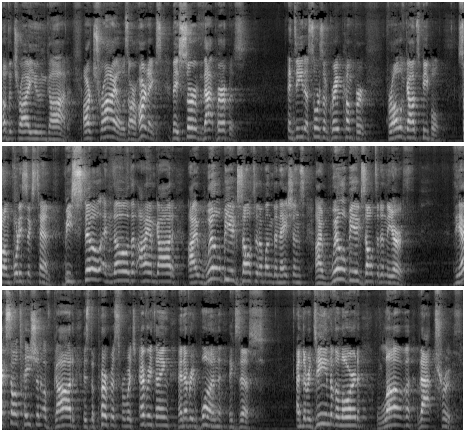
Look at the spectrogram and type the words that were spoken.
of the triune God. Our trials, our heartaches, they serve that purpose. Indeed, a source of great comfort for all of God's people. Psalm 46:10 Be still and know that I am God. I will be exalted among the nations. I will be exalted in the earth. The exaltation of God is the purpose for which everything and everyone exists. And the redeemed of the Lord love that truth.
